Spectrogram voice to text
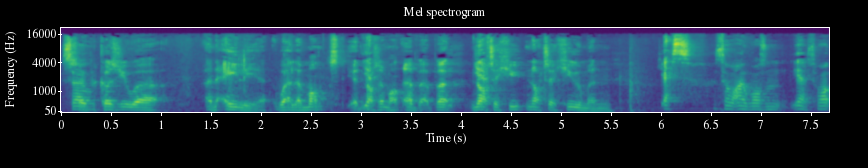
So, So, because you were an alien, well, a monster, not a mon- uh, but, but not Yeah. a hu- not a human. yes, so I wasn't. Yeah, so I,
